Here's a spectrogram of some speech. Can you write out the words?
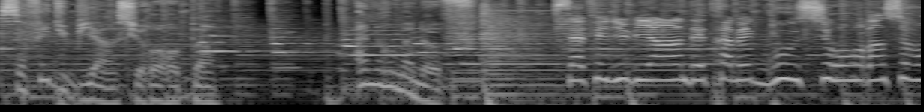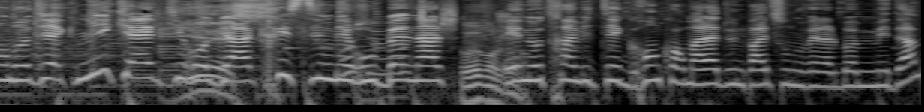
Ça fait du bien sur Europe 1. Anne Romanoff. Ça fait du bien d'être avec vous sur Europe 1 ce vendredi avec Mickaël Quiroga, Yes. Christine Mérou, Ben H Ouais, et notre invité Grand Corps Malade de nous parler de son nouvel album Mesdames.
